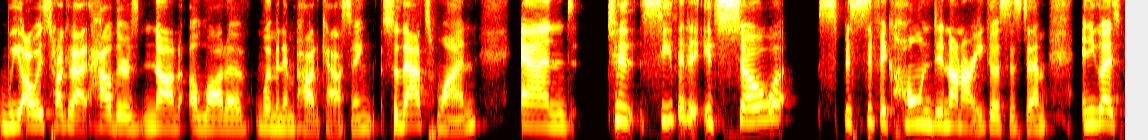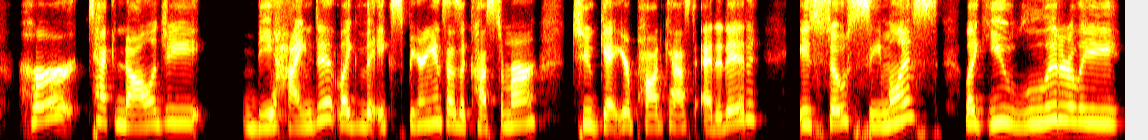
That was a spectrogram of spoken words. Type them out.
we always talk about how there's not a lot of women in podcasting. So that's one. And to see that it's so specific, honed in on our ecosystem. And you guys, her technology behind it, like the experience as a customer to get your podcast edited, is so seamless. Like you literally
